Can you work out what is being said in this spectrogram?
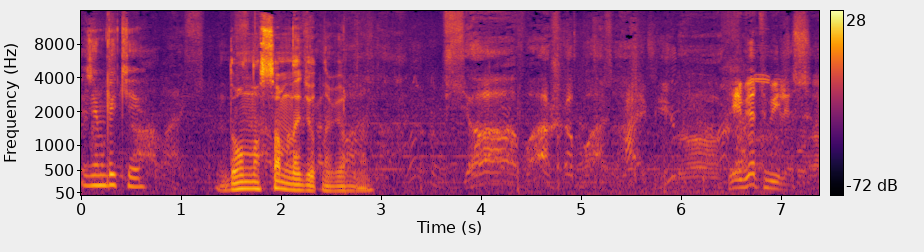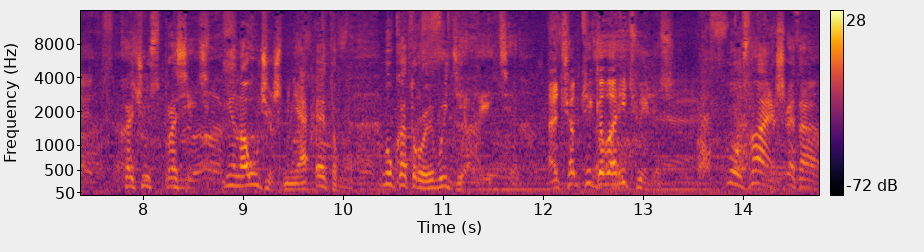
земляки. Да он нас сам найдет, наверное. Привет, Виллис. Хочу спросить, не научишь меня этому, ну, которое вы делаете? О чем ты говоришь, Виллис? Ну, знаешь, это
